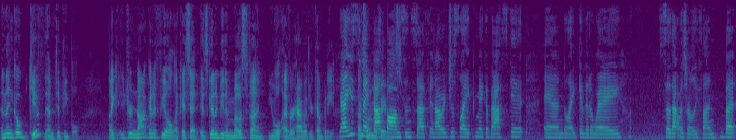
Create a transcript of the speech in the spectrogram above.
and then go give them to people. Like you're not gonna feel like I said, it's gonna be the most fun you will ever have with your company. Yeah, I used to That's make bath bombs and stuff, and I would just like make a basket and like give it away. So that was really fun. But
